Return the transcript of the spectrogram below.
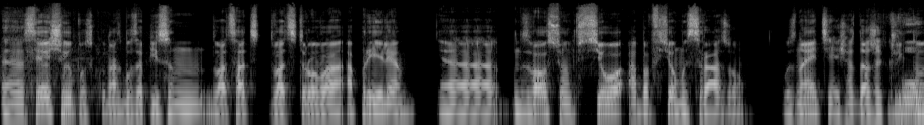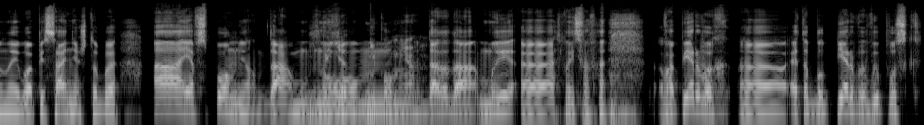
Э, Следующий выпуск у нас был записан 20, 22 апреля. Э, Назывался он «Все обо всем и сразу». Вы знаете, я сейчас даже кликну О. на его описание, чтобы... А, я вспомнил. Да, ну... Я не помню. Да-да-да. Мы, э, смотрите, во- во-первых, э, это был первый выпуск,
